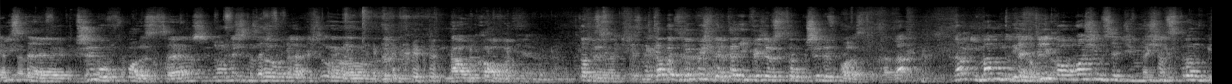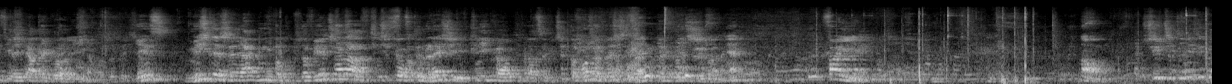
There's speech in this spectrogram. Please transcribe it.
e, listę grzybów w Polsce, one się nazywają jakieś o, wiem. Kto by, kto by zwykły śmiertelnik wiedział, że są grzyby w Polsce, prawda? No i mam tutaj tylko 890 stron w tej kategorii, więc myślę, że jakbym do, do wieczora ściskał w tym lesie i klikał pracowicie, to może wreszcie znajdę tego grzyba, nie? Fajnie. No, czyli czy to nie tylko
